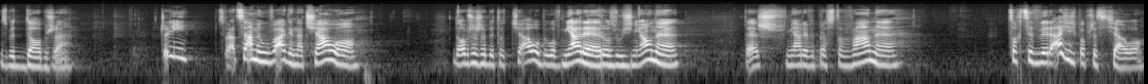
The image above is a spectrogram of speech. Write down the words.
zbyt dobrze? Czyli zwracamy uwagę na ciało. Dobrze, żeby to ciało było w miarę rozluźnione, też w miarę wyprostowane. Co chcę wyrazić poprzez ciało?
